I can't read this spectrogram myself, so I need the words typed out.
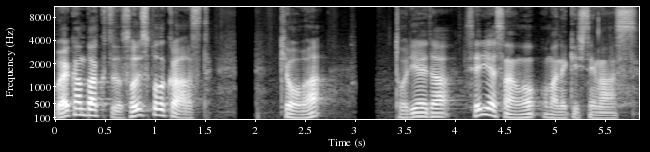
Welcome back to the Solis Podcast. 今日は鳥枝セリアさんをお招きしています。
